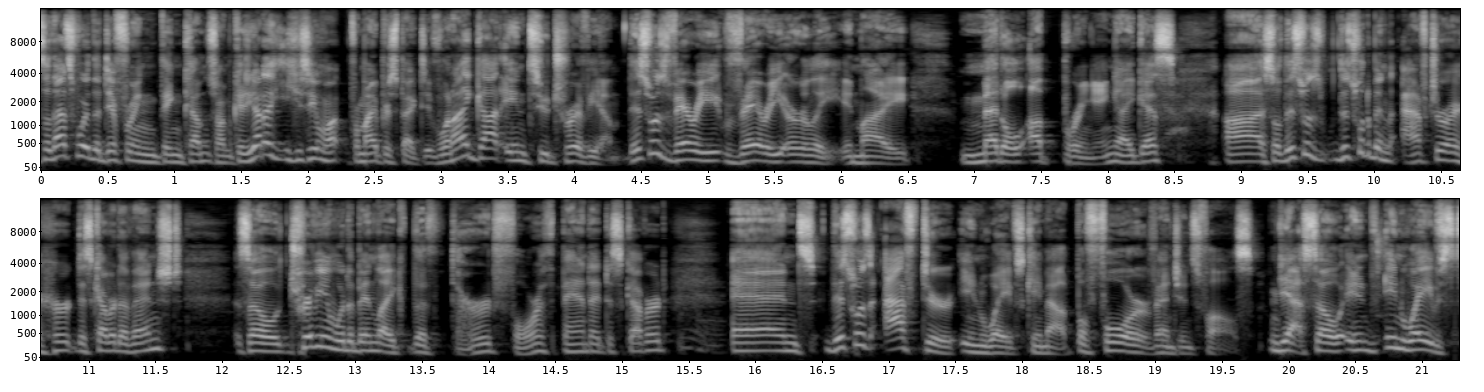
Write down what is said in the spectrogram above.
so that's where the differing thing comes from because you got to you see from my perspective. When I got into Trivium, this was very very early in my metal upbringing, I guess. Uh, so this was this would have been after I heard discovered Avenged. So Trivium would have been like the third, fourth band I discovered. And this was after In Waves came out, before Vengeance Falls. Yeah, so in In Waves,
